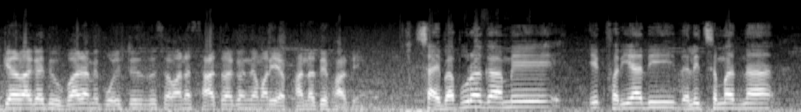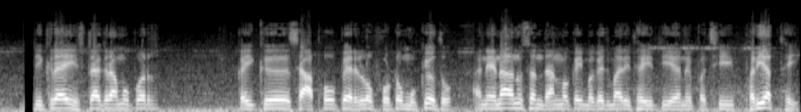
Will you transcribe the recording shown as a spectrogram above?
અગિયાર વાગ્યાથી ઊભા રહ્યા. અમે પોલીસ સ્ટેશન સવારના સાત વાગ્યાની અમારી એફઆઈઆર નથી ફાટી. સાહેબાપુરા ગામે એક ફરિયાદી દલિત સમાજના દીકરાએ ઇન્સ્ટાગ્રામ ઉપર કંઈક સાફો પહેરેલો ફોટો મૂક્યો હતો અને એના અનુસંધાનમાં કંઈ મગજમારી થઈ હતી અને પછી ફરિયાદ થઈ.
